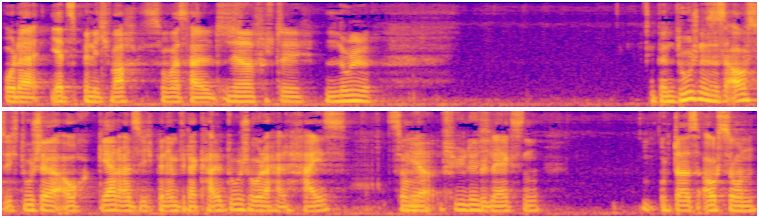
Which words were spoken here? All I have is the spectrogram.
Oder jetzt bin ich wach. Sowas halt. Ja, verstehe ich. Null. Beim Duschen ist es auch so, ich dusche auch gern, also ich bin entweder kalt dusche oder halt heiß zum ja, Relaxen. Und da ist auch so ein,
